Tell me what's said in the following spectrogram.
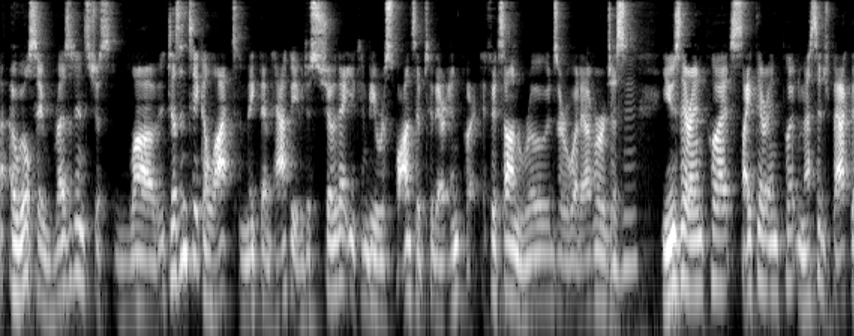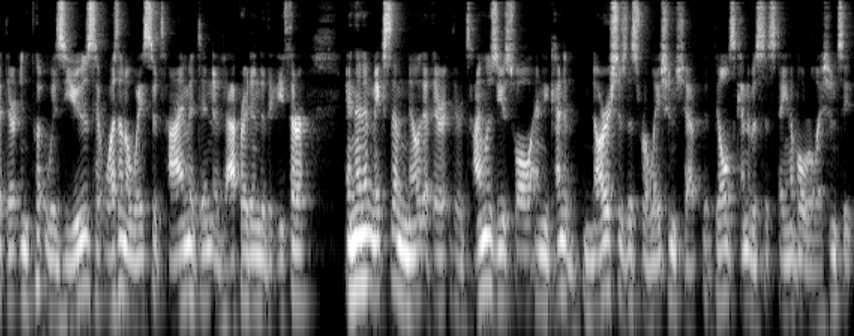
I will say residents just love it doesn't take a lot to make them happy. Just show that you can be responsive to their input. If it's on roads or whatever, just mm-hmm. use their input, cite their input, message back that their input was used. It wasn't a waste of time. It didn't evaporate into the ether. And then it makes them know that their, their time was useful and it kind of nourishes this relationship. It builds kind of a sustainable relationship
